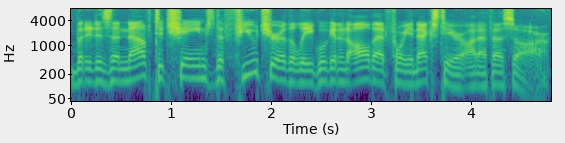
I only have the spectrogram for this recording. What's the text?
but it is enough to change the future of the league. We'll get into all that for you next here on FSR.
